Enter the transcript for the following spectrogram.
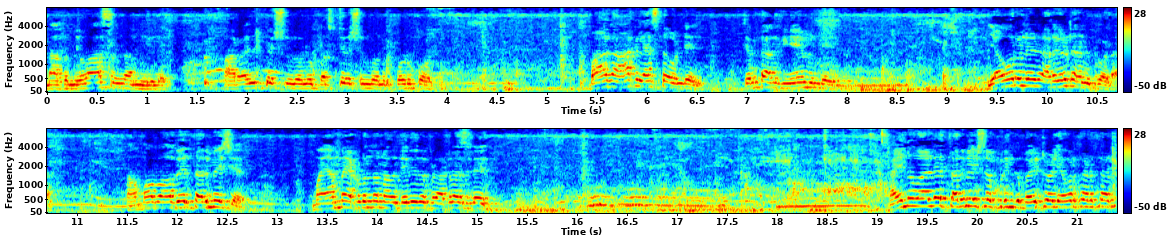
నాకు నివాసంగా మిగిలేదు ఆ రైల్వే స్టేషన్లోను బస్ స్టేషన్లోను పడుకోవటం బాగా ఆకలేస్తూ ఉండేది. తినడానికి ఏమి ఎవరు లేరు అడగటానికి కూడా. అమ్మ బాబే తరిమేశారు. మా అమ్మ ఎక్కడుందో నాకు తెలియదు ఇప్పుడు అడ్రస్ లేదు. అయిన వాళ్ళే తరిమేసినప్పుడు ఇంక బయట వాళ్ళు ఎవరు కడతారు?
